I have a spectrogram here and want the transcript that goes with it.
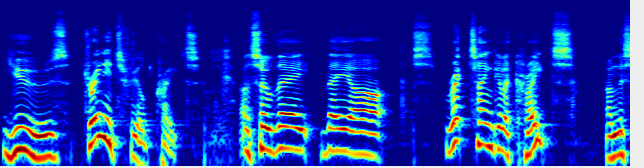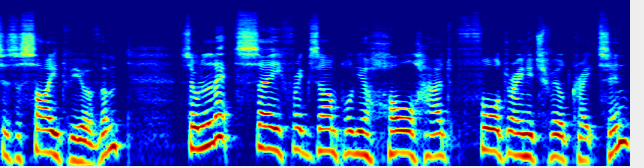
use drainage field crates. And so they, they are rectangular crates, and this is a side view of them. So let's say, for example, your hole had four drainage field crates in,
